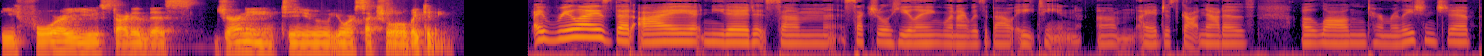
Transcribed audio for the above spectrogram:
before you started this journey to your sexual awakening? I realized that I needed some sexual healing when I was about 18. Um, I had just gotten out of a long term relationship,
